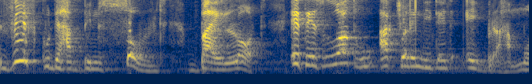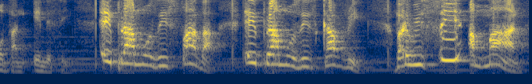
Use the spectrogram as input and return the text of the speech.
This could have been solved by Lot. It is Lot who actually needed Abraham more than anything. Abraham was his father. Abraham was his covering. But we see a man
